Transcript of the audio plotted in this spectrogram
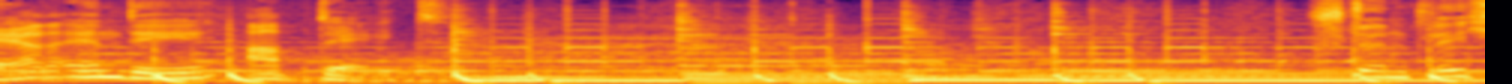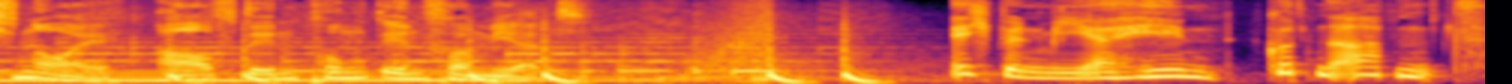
RND Update. Stündlich neu. Auf den Punkt informiert. Ich bin Mia Hehn. Guten Abend.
